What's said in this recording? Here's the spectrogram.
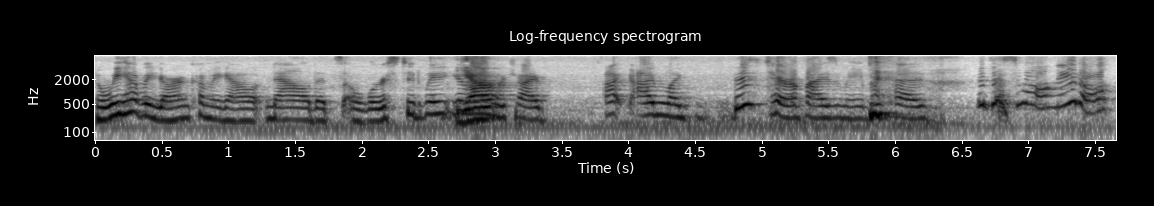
Now we have a yarn coming out now that's a worsted weight yarn, yep. which I, I am like, this terrifies me because it's a small needle.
